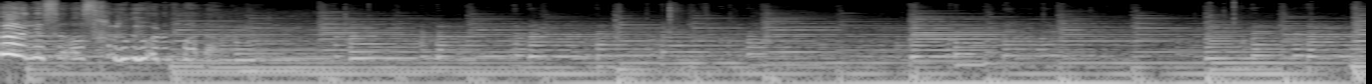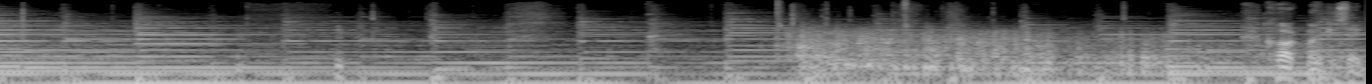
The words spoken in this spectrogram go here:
Böyle sana sarılıyorum bana. Korkma güzelim.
